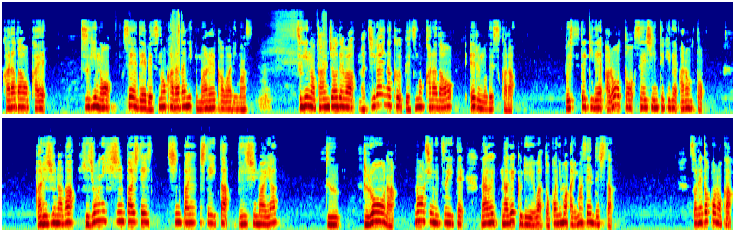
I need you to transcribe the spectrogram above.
体を変え、次の生で別の体に生まれ変わります。次の誕生では間違いなく別の体を得るのですから、物質的であろうと精神的であろうと、アリジュナが非常に心配して心配していたビーシュマやドゥルローナの死について嘆く理由はどこにもありませんでした。それどころか、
